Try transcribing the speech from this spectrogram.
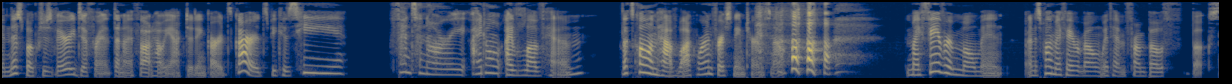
in this book, which is very different than I thought how he acted in Guards Guards, because he Vetinari, I don't I love him. Let's call him Havelock. We're on first name terms now. my favorite moment, and it's probably my favorite moment with him from both books,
